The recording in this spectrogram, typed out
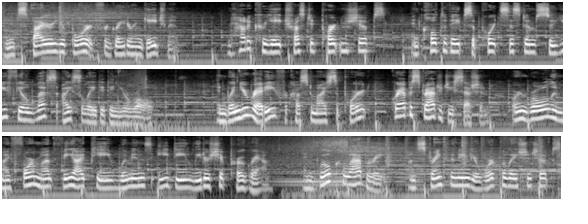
and inspire your board for greater engagement, and how to create trusted partnerships and cultivate support systems so you feel less isolated in your role. And when you're ready for customized support, grab a strategy session or enroll in my four month VIP Women's ED Leadership Program, and we'll collaborate on strengthening your work relationships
